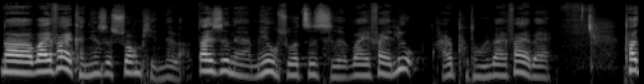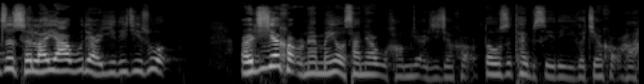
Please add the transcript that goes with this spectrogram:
那 WiFi 肯定是双频的了，但是呢，没有说支持 WiFi 六，还是普通的 WiFi 呗。它支持蓝牙五点一的技术，耳机接口呢没有三点五毫米耳机接口，都是 Type C 的一个接口哈。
